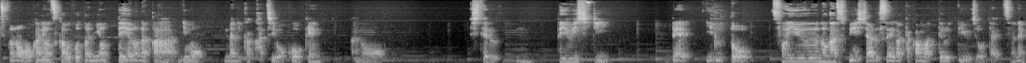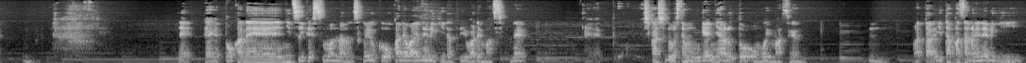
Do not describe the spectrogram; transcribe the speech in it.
そのお金を使うことによって世の中にも何か価値を貢献、あの、してる。うん。っていう意識でいると、そういうのがスピーチャル性が高まってるっていう状態ですよね。うん、で、えっ、ー、と、お金について質問なんですが、よくお金はエネルギーだと言われますよね。えっ、ー、と、しかしどうしても無限にあると思いません。うん。また、豊かさのエネルギ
